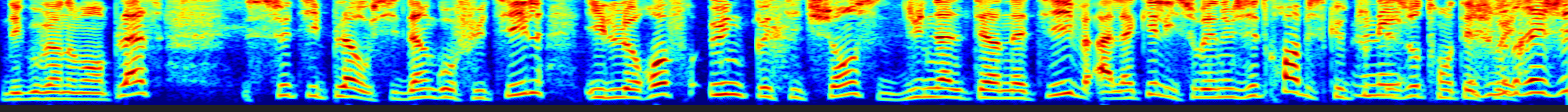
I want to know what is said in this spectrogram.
des gouvernements en place, ce type-là, aussi dingo futile, il leur offre une petite chance d'une alternative à laquelle ils sont bien obligés de croire, puisque toutes les autres ont échoué. Je,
